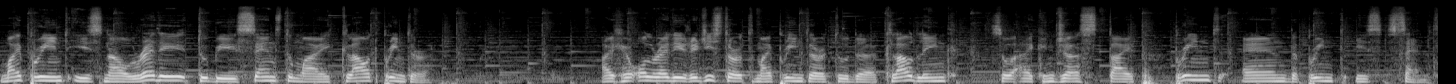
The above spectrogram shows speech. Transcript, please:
My print is now ready to be sent to my cloud printer. I have already registered my printer to the cloud link, so I can just type print and the print is sent.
